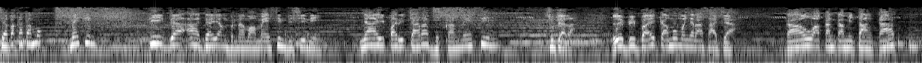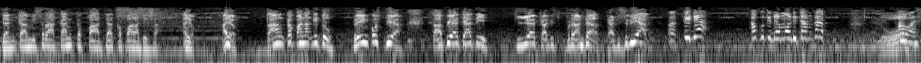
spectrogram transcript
Siapa katamu? Mesin. Tidak ada yang bernama Mesin di sini. Nyai Paricara bukan Mesin. Sudahlah, lebih baik kamu menyerah saja. Kau akan kami tangkap dan kami serahkan kepada kepala desa. Ayo, ayo, tangkap anak itu, ringkus dia. Tapi hati-hati, dia gadis berandal, gadis liar. Uh, tidak, aku tidak mau ditangkap. Loh. Awas,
